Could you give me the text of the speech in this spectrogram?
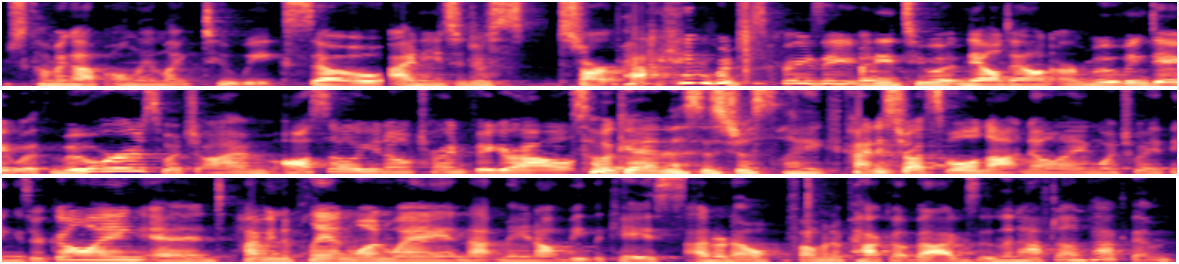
which is coming up only in like two weeks. So I need to just start packing, which is crazy. I need to nail down our moving date with movers, which I'm also, you know, trying to figure out. So again, this is just like kind of stressful, not knowing which way things are going and having to plan one way and that may not be the case. I don't know if I'm gonna pack up bags and then have to unpack them.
